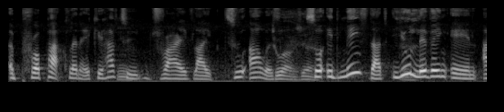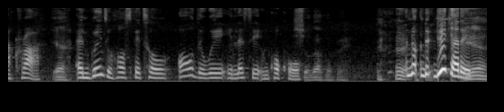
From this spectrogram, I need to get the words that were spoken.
a proper clinic, you have to drive like two hours. Two hours, yeah. So it means that you living in Accra Yeah. and going to hospital all the way in, let's say, in Koko. No, do you get it? Yeah.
